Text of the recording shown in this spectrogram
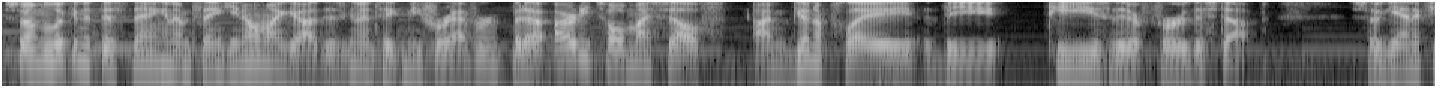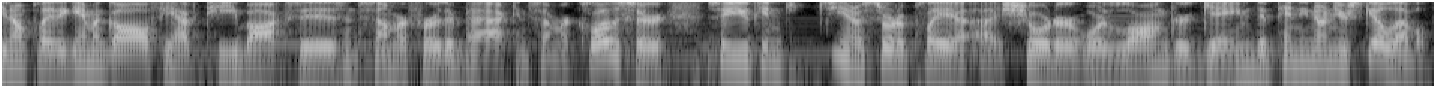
So I'm looking at this thing and I'm thinking, oh my god, this is going to take me forever. But I already told myself I'm going to play the tees that are furthest up. So again, if you don't play the game of golf, you have tee boxes and some are further back and some are closer, so you can, you know, sort of play a, a, shorter or longer game depending on your skill level.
